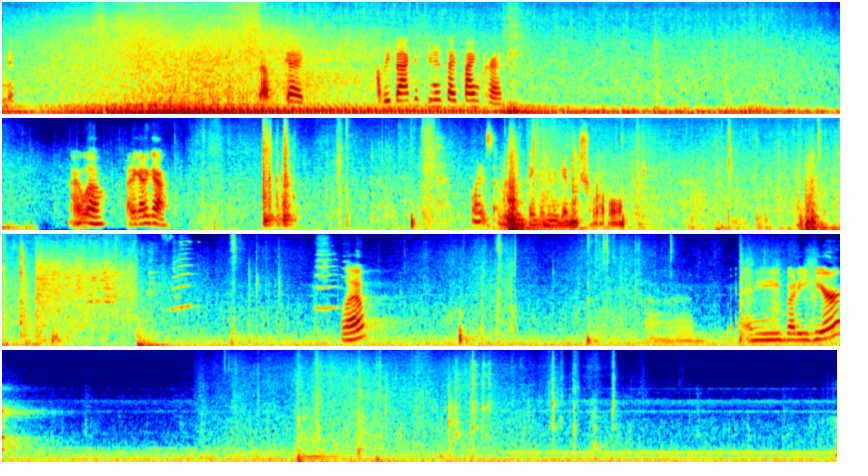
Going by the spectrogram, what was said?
fine. Sounds good. I'll be back as soon as I find Chris. I will, but I gotta go. Why does everyone think I'm gonna get in trouble? Hello? Uh, anybody here?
